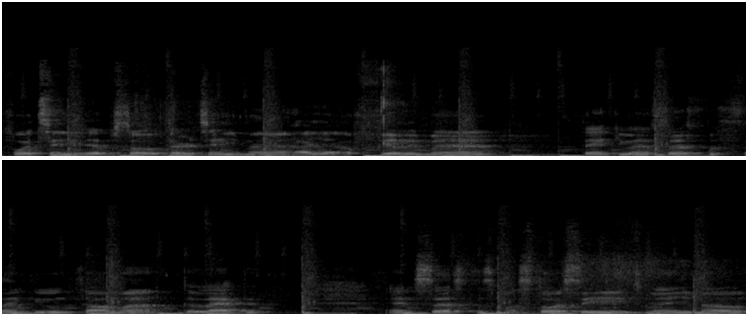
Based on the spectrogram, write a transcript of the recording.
14, episode 13, man. How y'all feeling, man? Thank you, ancestors. Thank you to all my galactic ancestors, my star seeds, man. You know,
